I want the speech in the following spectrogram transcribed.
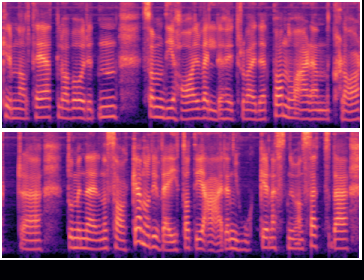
kriminalitet, lov og orden, som de har veldig høy troverdighet på. Nå er den klart uh, dominerende saken, og de vet at de er en joker nesten uansett. Det er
